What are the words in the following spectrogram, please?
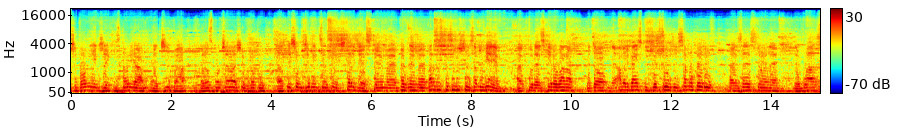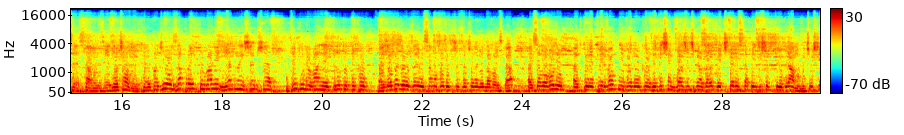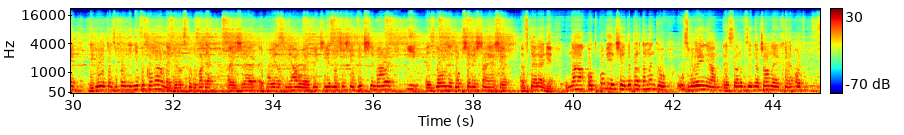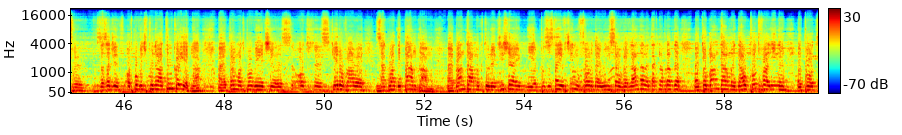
Przypomnieć, że historia e, Jeepa rozpoczęła się w roku e, 1940 e, pewnym e, bardzo specyficznym zamówieniem, e, które skierowano do e, amerykańskich wytwórni samochodów e, ze strony e, władz Stanów Zjednoczonych. E, Chodziło o zaprojektowanie i jak najszybsze wybudowanie prototypu e, nowego rodzaju samochodu przeznaczonego dla wojska. E, Samochodu, e, który pierwotnie według wytycznych ważyć miał zaledwie 450 kg. Oczywiście nie było to zupełnie niewykonalne, biorąc pod uwagę, e, że pojazd miał być jednocześnie wytrzymały i zdolny do przemieszczania się w terenie. Na odpowiedź Departamentu Uzbrojenia Stanów Zjednoczonych od, w, w zasadzie odpowiedź płynęła tylko jedna. E, Tą odpowiedź e, od, e, skierowały zakłady Bantam. Bantam, który dzisiaj pozostaje w cieniu Forda Willisa Overlanda, ale tak naprawdę to Bantam dał podwaliny pod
